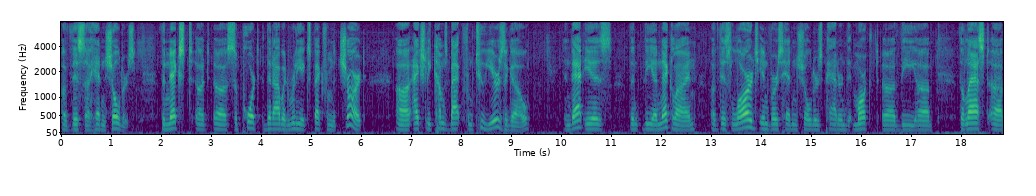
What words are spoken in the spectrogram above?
of this uh, head and shoulders. The next uh, uh, support that I would really expect from the chart uh, actually comes back from two years ago, and that is the the uh, neckline of this large inverse head and shoulders pattern that marked uh, the uh, the last. Uh,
